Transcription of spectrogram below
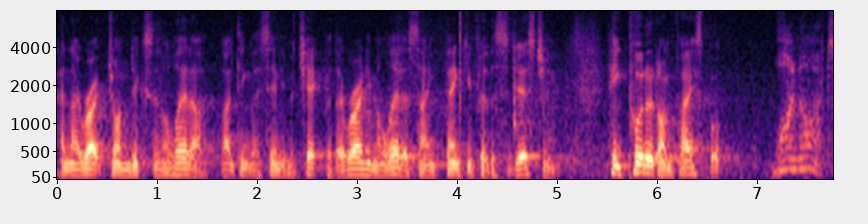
And they wrote John Dickson a letter. I don't think they sent him a check, but they wrote him a letter saying, Thank you for the suggestion. He put it on Facebook. Why not?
